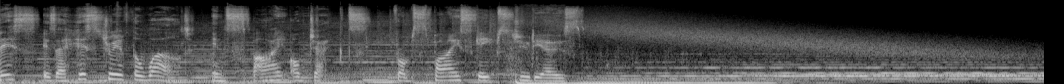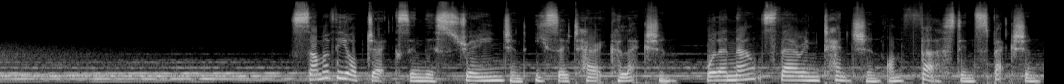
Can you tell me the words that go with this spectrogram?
this is a history of the world in spy objects from Spyscape Studios. Some of the objects in this strange and esoteric collection will announce their intention on first inspection.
